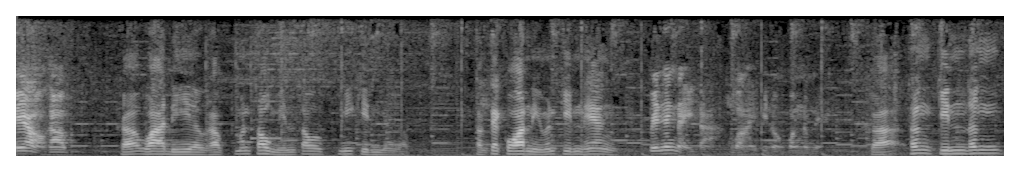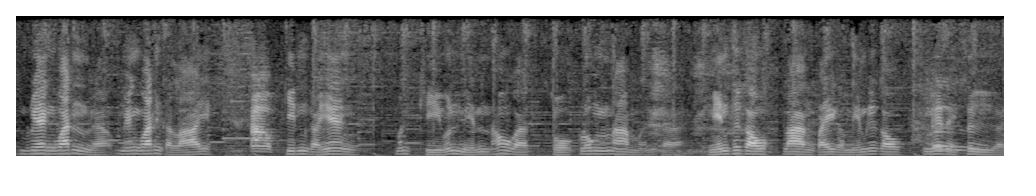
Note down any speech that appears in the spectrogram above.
แล้วครับก็ว่าดีแล้วครับ มันเศร้าเหม็นเศร้ามีกลินนะครับตั้งแต่ก่อนนี่มันกินแห้ง เป็นจังไดตาว่าให้พี่น้องฟังนำแหน่ก็ทั้งกินทั้งแมงวันแหล้วแมงวันก็หลาย ครับกินก็แห้ง มันขี่มันเหม็นเท่ากับโศกลงน้ำเหมือนกับเหม็นคือเก่าล่างไปกับเหม็นคือเก่าเลยได้ซื้อไอ้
